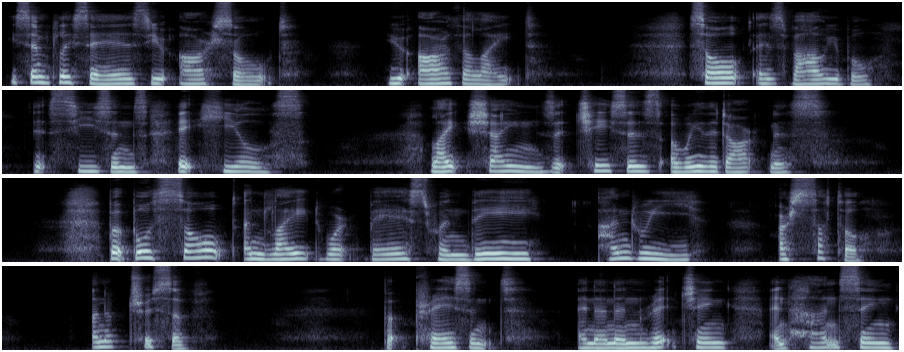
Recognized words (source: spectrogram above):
He simply says, You are salt. You are the light. Salt is valuable. it seasons, it heals. Light shines, it chases away the darkness. But both salt and light work best when they and we are subtle, unobtrusive, but present in an enriching, enhancing,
